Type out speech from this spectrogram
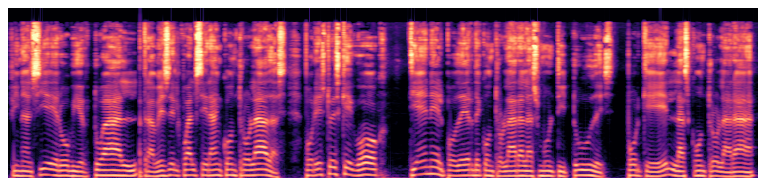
financiero virtual a través del cual serán controladas. Por esto es que Gog tiene el poder de controlar a las multitudes porque Él las controlará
